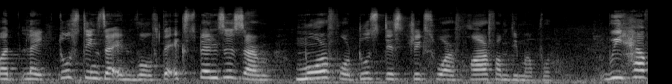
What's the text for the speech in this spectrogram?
but like those things are involved. The expenses are more for those districts who are far from Dimapur. We have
